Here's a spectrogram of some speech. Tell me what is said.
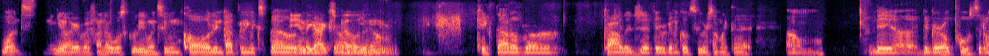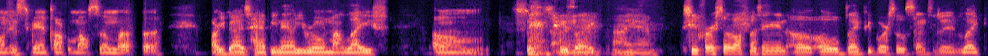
Once you know everybody found out what school they went to and called and got them expelled, and they got them, expelled you know, and kicked out of uh, college that they were gonna go to or something like that. Um, they uh, the girl posted on Instagram talking about some. Uh, uh, Are you guys happy now? You ruined my life. Um, she's I like, I am. she first started off by saying, "Oh, oh, black people are so sensitive," like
